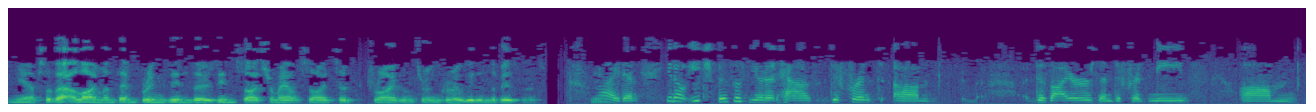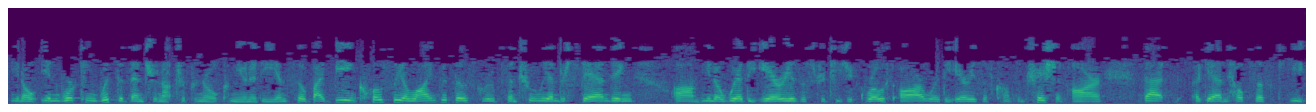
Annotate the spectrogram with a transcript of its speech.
Yeah, so that alignment then brings in those insights from outside to drive them through and grow within the business. Yeah. Right, and you know each business unit has different um, desires and different needs um, you know, in working with the venture and entrepreneurial community. And so by being closely aligned with those groups and truly understanding, um, you know, where the areas of strategic growth are, where the areas of concentration are, that again helps us keep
